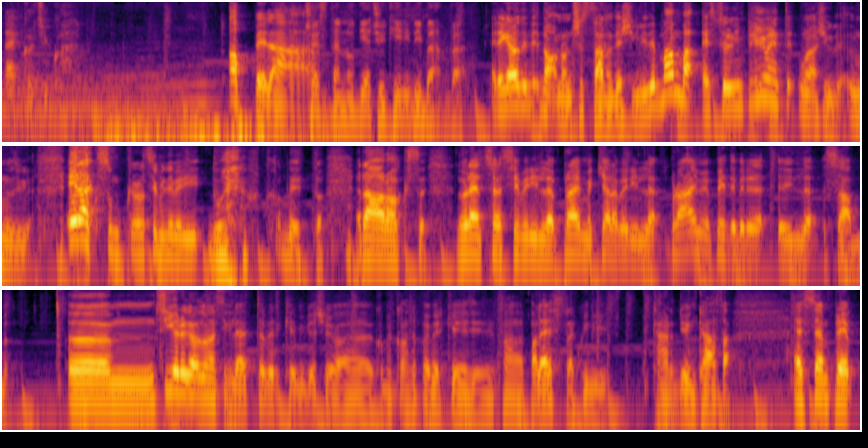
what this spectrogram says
Eccoci qua. Oppela! Ci stanno 10 kg di bamba. Il regalo di... No, non ci stanno 10 kg di bamba, è semplicemente una cicla. Una cicla. Erax, un grazie mille per i 2 euro, ho detto. Rarox, Lorenzo, grazie per il Prime e Chiara per il Prime e Pede per il sub. Ehm, sì, io ho regalato una cicletta perché mi piaceva come cosa, e poi perché si fa palestra, quindi cardio in casa è sempre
